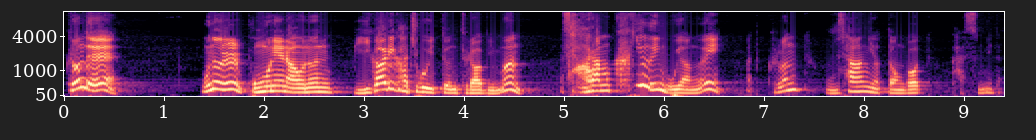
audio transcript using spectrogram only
그런데 오늘 본문에 나오는 미갈이 가지고 있던 드라빔은 사람 크기의 모양의 그런 우상이었던 것 같습니다.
